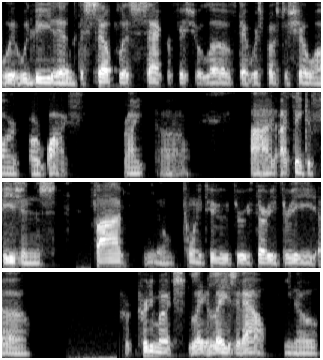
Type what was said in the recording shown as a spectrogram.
would, would be the, the selfless, sacrificial love that we're supposed to show our, our wife, right? Uh, I, I think Ephesians 5, you know, 22 through 33, uh, pr- pretty much lay, lays it out. You know,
